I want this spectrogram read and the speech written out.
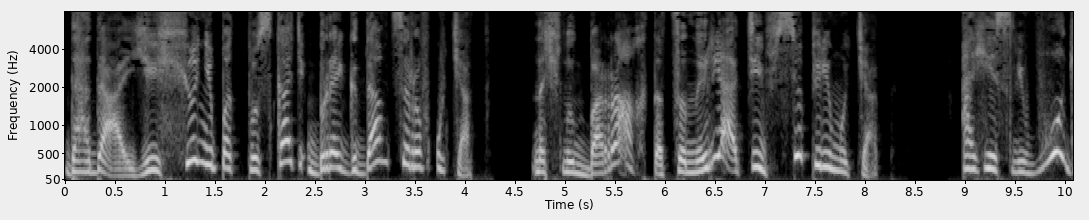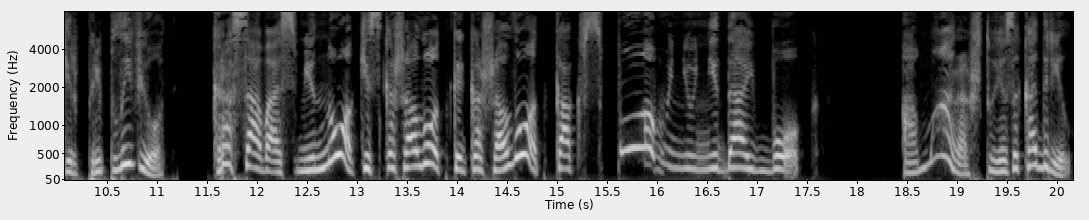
Да-да, еще не подпускать брейкдансеров утят. Начнут барахтаться, нырять и все перемутят. А если вогер приплывет, Красава-осьминог и с кашалоткой-кашалот, как вспомню, не дай бог. А Мара, что я закадрил,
